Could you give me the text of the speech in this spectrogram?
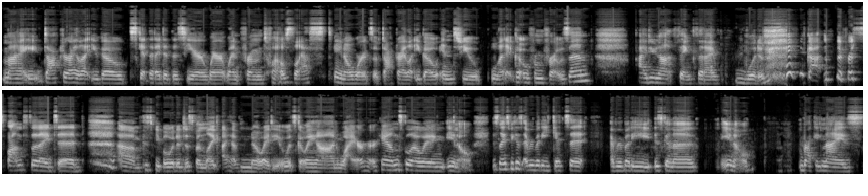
my doctor i let you go skit that i did this year where it went from 12's last you know words of doctor i let you go into let it go from frozen I do not think that I would have gotten the response that I did because um, people would have just been like, I have no idea what's going on. Why are her hands glowing? You know, it's nice because everybody gets it. Everybody is going to, you know, recognize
